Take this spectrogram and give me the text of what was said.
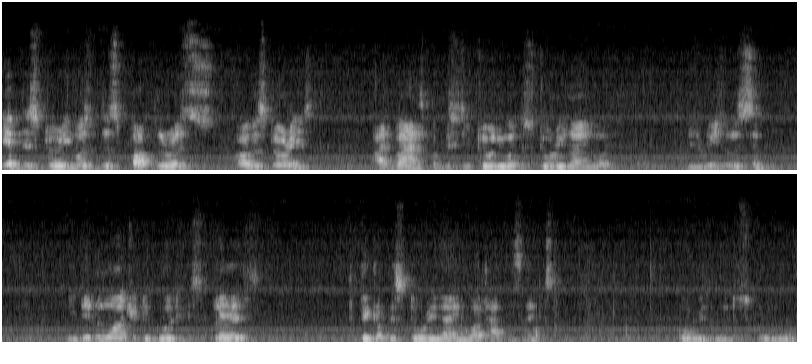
If the story wasn't as popular as other stories, advance publicity told you what the storyline was. His reason was simple. He didn't want you to go to his plays to pick up the storyline, what happens next. Who is going to screw who?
